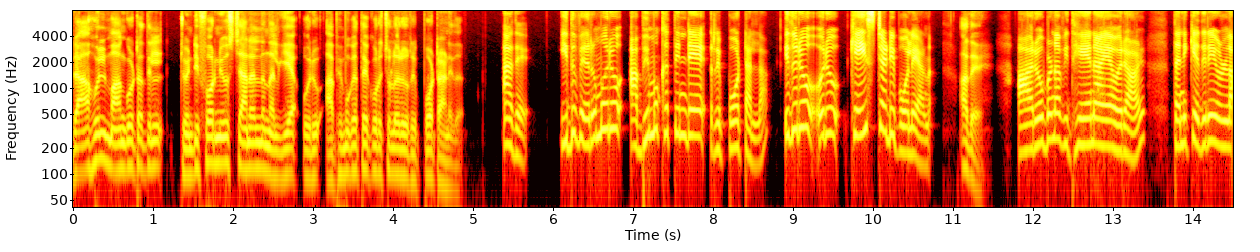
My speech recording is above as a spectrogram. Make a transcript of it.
Rahul Mankoottathil twenty four news ചാനലിന് നൽകിയ ഒരു അഭിമുഖത്തെക്കുറിച്ചുള്ള ഒരു റിപ്പോർട്ടാണിത്. അതെ ഇത് വെറുമൊരു അഭിമുഖത്തിന്റെ റിപ്പോർട്ടല്ല ഇതൊരു ഒരു കേസ് സ്റ്റഡി പോലെയാണ്. അതെ. ആരോപണ വിധേയനായ ഒരാൾ തനിക്കെതിരെയുള്ള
